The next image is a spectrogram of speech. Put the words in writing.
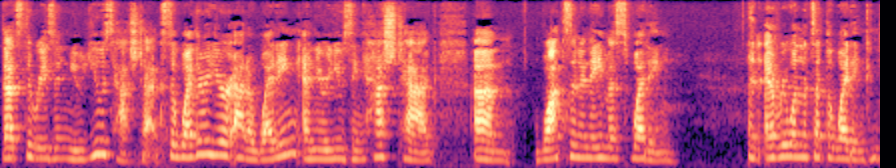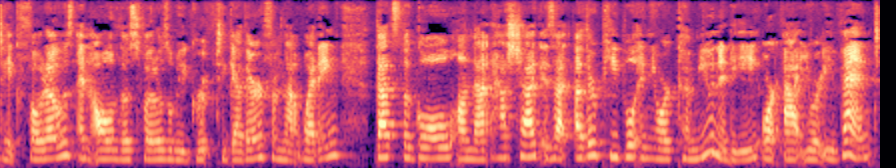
That's the reason you use hashtags. So whether you're at a wedding and you're using hashtag um, Watson and Amos wedding, and everyone that's at the wedding can take photos and all of those photos will be grouped together from that wedding. That's the goal on that hashtag is that other people in your community or at your event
